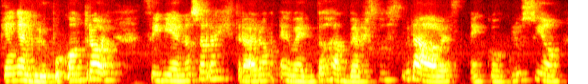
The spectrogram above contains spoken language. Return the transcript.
que en el grupo control. Si bien no se registraron eventos adversos graves, en conclusión,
